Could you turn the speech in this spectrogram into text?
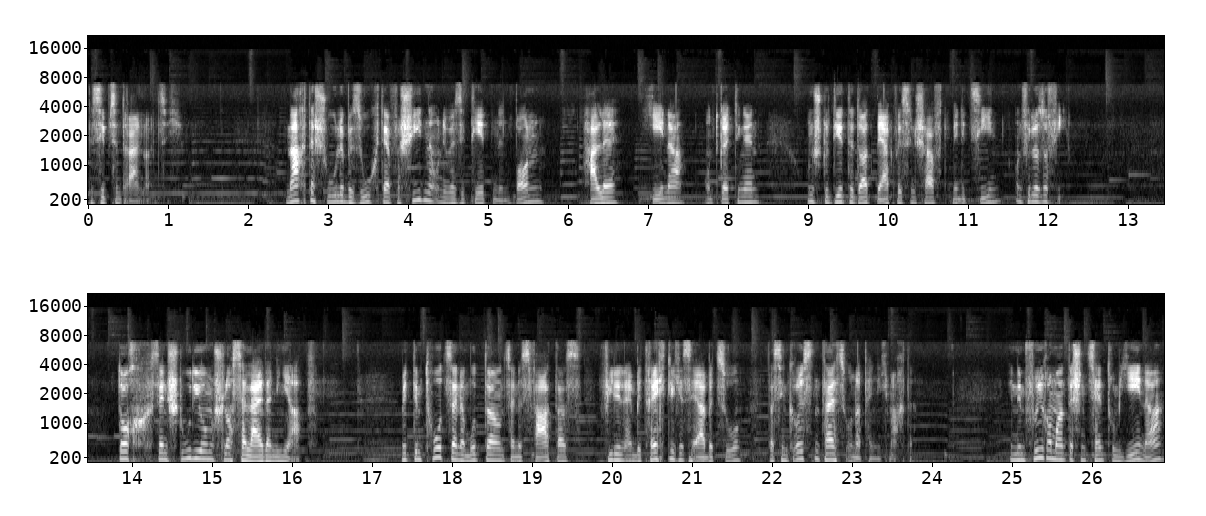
bis 1793. Nach der Schule besuchte er verschiedene Universitäten in Bonn, Halle, Jena und Göttingen und studierte dort Bergwissenschaft, Medizin und Philosophie. Doch sein Studium schloss er leider nie ab. Mit dem Tod seiner Mutter und seines Vaters fiel ihm ein beträchtliches Erbe zu, das ihn größtenteils unabhängig machte. In dem frühromantischen Zentrum Jena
